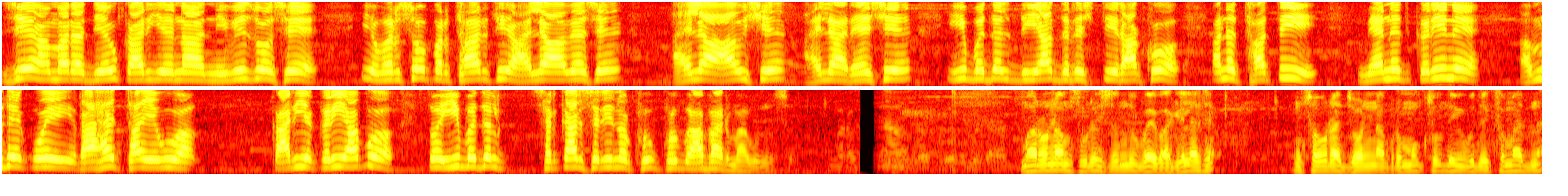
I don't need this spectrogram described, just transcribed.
જે અમારા દેવ કાર્યના નિવેદો છે એ વર્ષો પ્રથારથી હાલ્યા આવે છે હાલ્યા આવશે હાલ્યા રહેશે. એ બદલ દયા દ્રષ્ટિ રાખો અને થતી મહેનત કરીને અમને કોઈ રાહત થાય એવું કાર્ય કરી આપો, તો એ બદલ સરકારશ્રીનો ખૂબ ખૂબ આભાર માગું છું. મારું નામ સુરેશ ચંદુભાઈ વાઘેલા છે. હું સૌરાષ્ટ્ર ઝોનના પ્રમુખ છું દેવીપૂજક સમાજના.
